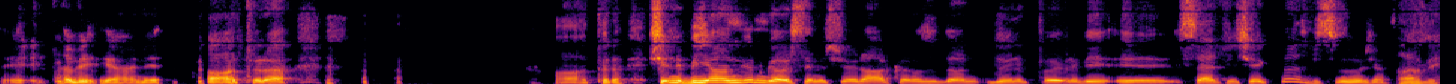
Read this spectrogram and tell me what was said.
E, tabii yani hatıra. hatıra. Şimdi bir yangın görseniz şöyle arkanızı dön, dönüp böyle bir e, selfie çekmez misiniz hocam? Tabii.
